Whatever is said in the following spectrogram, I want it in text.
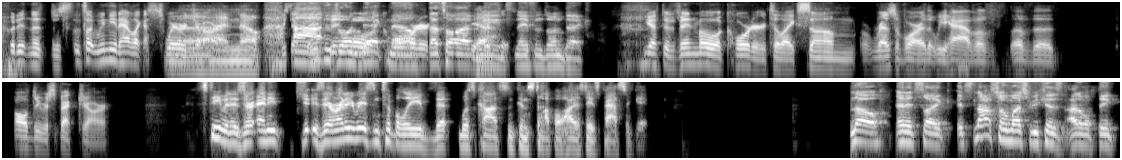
put it in the. It's like we need to have like a swear uh, jar. I know. Uh, Nathan's on deck now. That's all that yeah. means. Nathan's on deck. You have to Venmo a quarter to like some reservoir that we have of of the all due respect jar. Stephen, is there any is there any reason to believe that Wisconsin can stop Ohio State's passing game? No, and it's like it's not so much because I don't think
